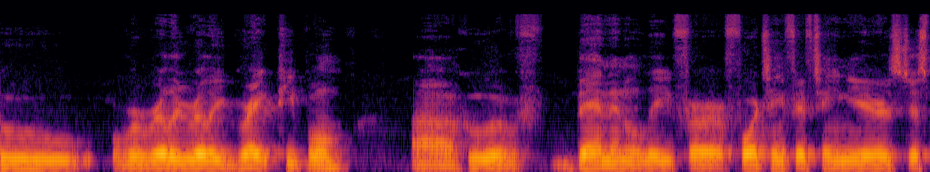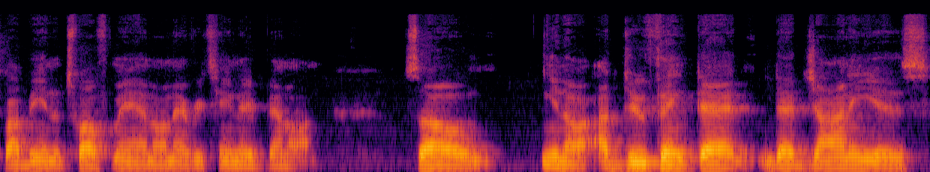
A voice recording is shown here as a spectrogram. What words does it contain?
who were really really great people uh, who have been in the league for 14 15 years just by being the 12th man on every team they've been on. So you know, I do think that that Johnny is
